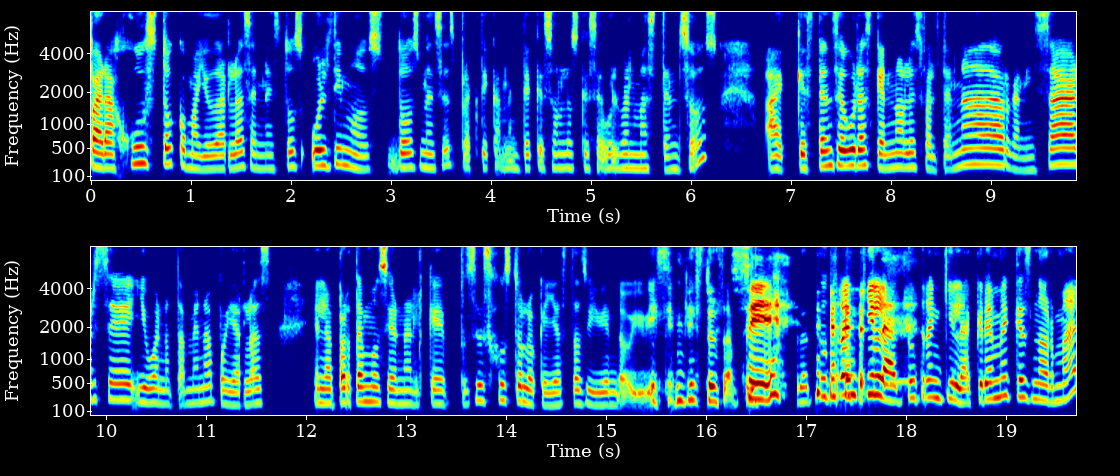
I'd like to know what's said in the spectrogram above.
para justo como ayudarlas en estos últimos dos meses prácticamente, que son los que se vuelven más tensos, a que estén seguras que no les falta nada, organizarse y bueno, también apoyarlas en la parte emocional, que pues es justo lo que ya estás viviendo, Vivi, que empiezas a. Sí, Pero tú tranquila, tú tranquila, créeme que es normal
